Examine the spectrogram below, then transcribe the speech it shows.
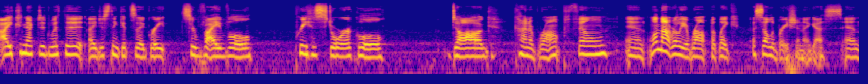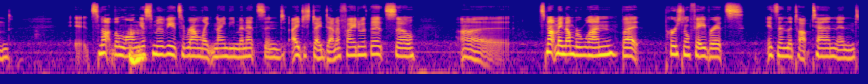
I connected with it. I just think it's a great survival, prehistorical dog kind of romp film. And, well, not really a romp, but like a celebration, I guess. And it's not the longest movie, it's around like 90 minutes, and I just identified with it. So uh, it's not my number one, but personal favorites, it's in the top 10. And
